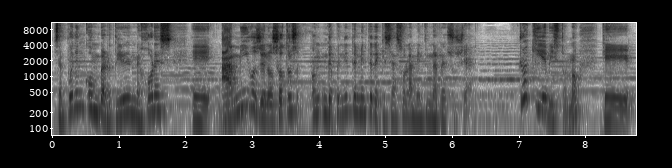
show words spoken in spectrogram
se pueden convertir en mejores eh, amigos de nosotros independientemente de que sea solamente una red social. Yo aquí he visto, ¿no? Que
